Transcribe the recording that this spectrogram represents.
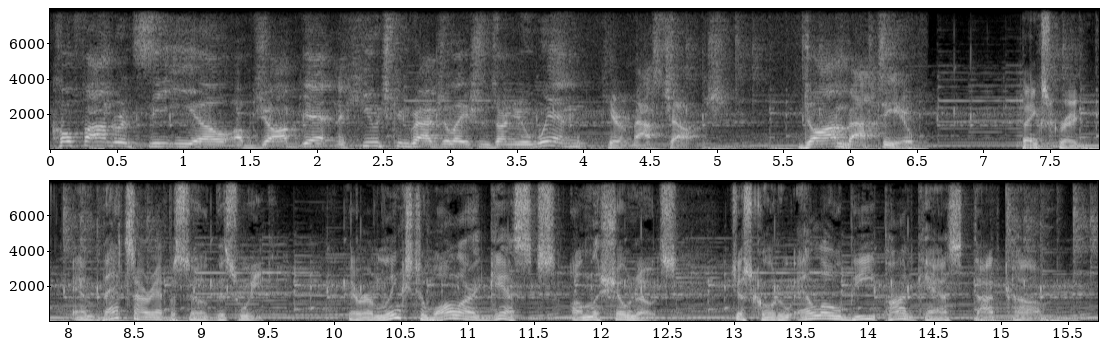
co-founder and CEO of JobGet, and a huge congratulations on your win here at MassChallenge. Don, back to you. Thanks, Greg. And that's our episode this week. There are links to all our guests on the show notes. Just go to lobpodcast.com.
